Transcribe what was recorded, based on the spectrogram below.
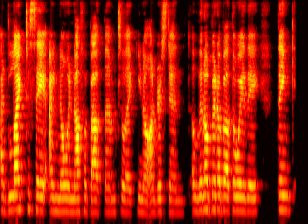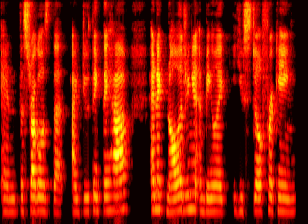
i'd like to say i know enough about them to like you know understand a little bit about the way they think and the struggles that i do think they have and acknowledging it and being like you still freaking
